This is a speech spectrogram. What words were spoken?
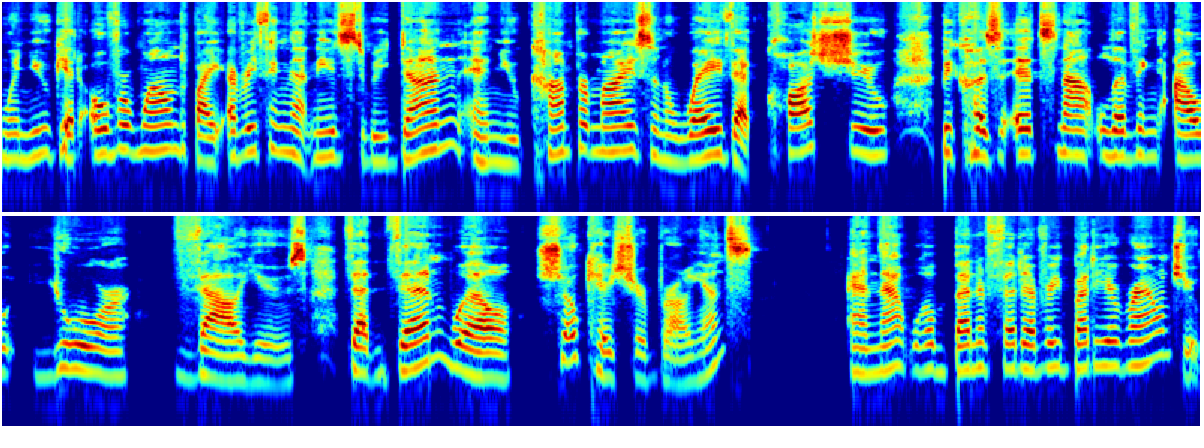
when you get overwhelmed by everything that needs to be done and you compromise in a way that costs you because it's not living out your values that then will showcase your brilliance and that will benefit everybody around you.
